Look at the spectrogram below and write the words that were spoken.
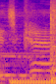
it's cat.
